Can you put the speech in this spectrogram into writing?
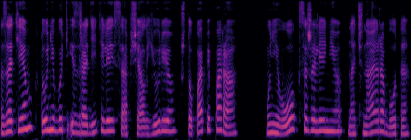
Затем кто-нибудь из родителей сообщал Юрию, что папе пора, у него, к сожалению, ночная работа.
